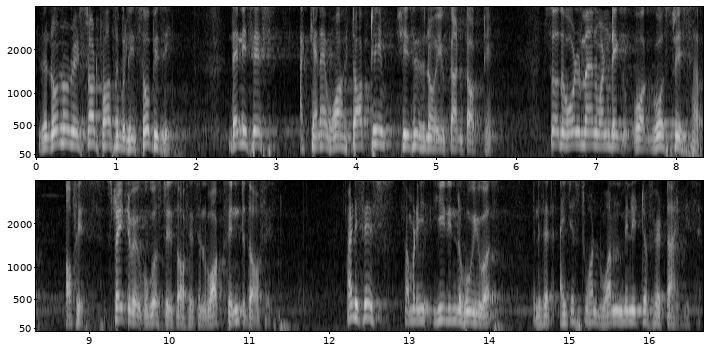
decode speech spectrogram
He said, "No, no, no. It's not possible. He's so busy." Then he says, "Can I walk, talk to him?" She says, "No, you can't talk to him." So the old man one day goes to his office, straight away goes to his office and walks into the office. And he says, somebody, he didn't know who he was. And he said, I just want one minute of your time, he said.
